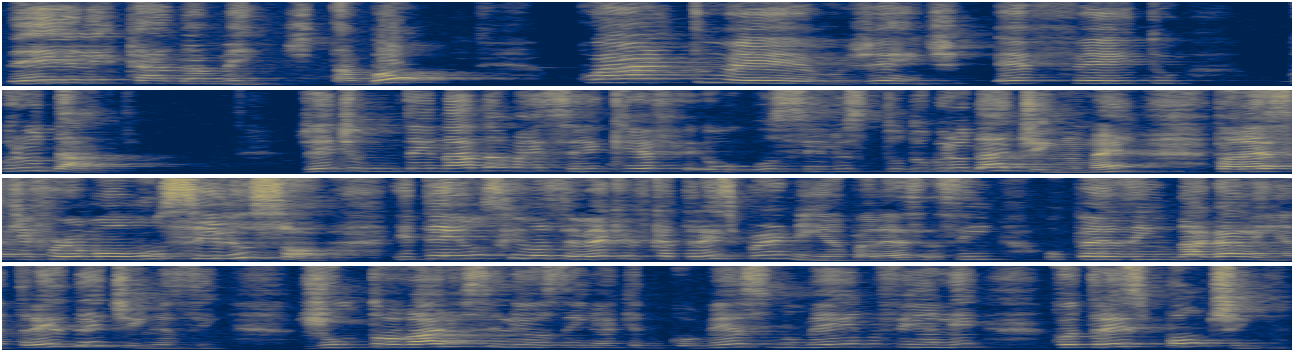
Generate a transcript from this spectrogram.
delicadamente, tá bom? Quarto erro, gente, efeito grudado. Gente, não tem nada mais feio que os cílios tudo grudadinho, né? Parece que formou um cílio só. E tem uns que você vê que fica três perninhas, parece assim o pezinho da galinha, três dedinhos assim. Juntou vários cíliozinhos aqui no começo, no meio e no fim ali, com três pontinhos.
